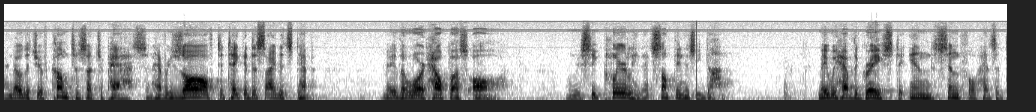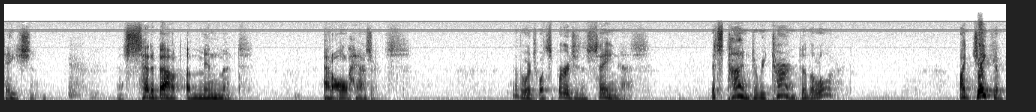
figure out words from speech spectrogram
I know that you have come to such a pass and have resolved to take a decided step. May the Lord help us all when we see clearly that something is to be done. May we have the grace to end sinful hesitation and set about amendment at all hazards. In other words, what Spurgeon is saying is, it's time to return to the Lord. Like Jacob,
